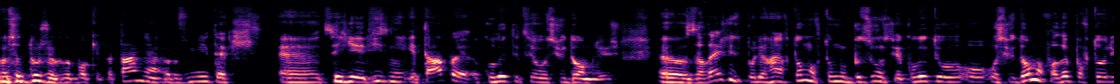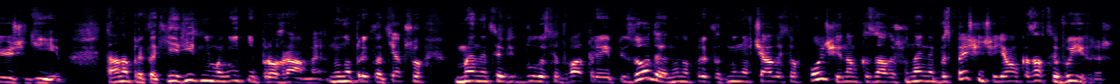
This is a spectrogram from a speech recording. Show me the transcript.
Ну, це дуже глибоке питання. Розумієте, Е, це є різні етапи, коли ти це усвідомлюєш. Е, Залежність полягає в тому, в тому безумстві, коли ти усвідомив, але повторюєш дії. Та, наприклад, є різні манітні програми. Ну, наприклад, якщо в мене це відбулося 2-3 епізоди. Ну, наприклад, ми навчалися в Польщі, і нам казали, що найнебезпечніше, я вам казав, це виграш.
